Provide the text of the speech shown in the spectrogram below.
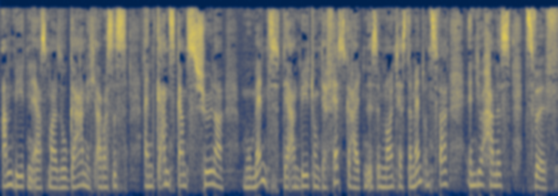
Anbeten erstmal so gar nicht, aber es ist ein ganz, ganz schöner Moment der Anbetung, der festgehalten ist im Neuen Testament, und zwar in Johannes 12.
